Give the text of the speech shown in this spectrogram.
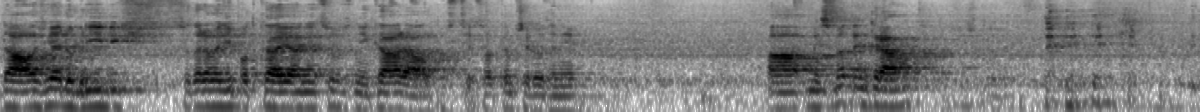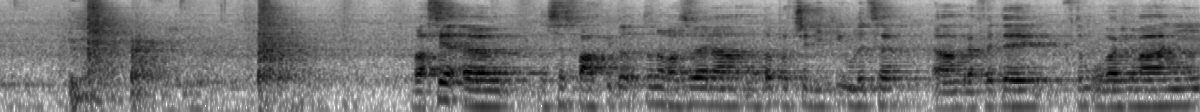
dál, že je dobrý, když se tady lidi potkají a něco vzniká dál, prostě celkem přirozeně. A my jsme tenkrát, vlastně eh, zase zpátky to, to navazuje na, na to prostředí té ulice a graffiti v tom uvažování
